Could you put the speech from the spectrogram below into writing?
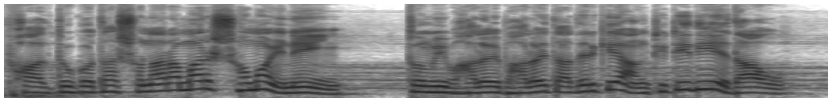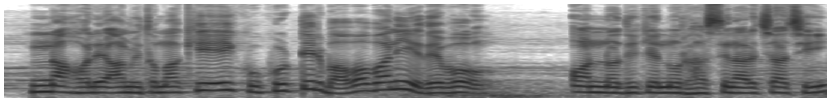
ফালতু কথা শোনার আমার সময় নেই। তুমি ভালোই ভালোই তাদেরকে আংটিটি দিয়ে দাও। না হলে আমি তোমাকে এই কুকুরটির বাবা বানিয়ে দেব। অন্যদিকে নূর হাসিনার চাচি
